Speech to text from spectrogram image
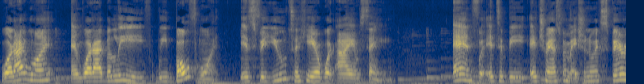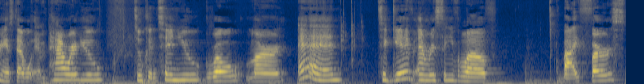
What I want and what I believe we both want is for you to hear what I am saying and for it to be a transformational experience that will empower you to continue, grow, learn, and to give and receive love by first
